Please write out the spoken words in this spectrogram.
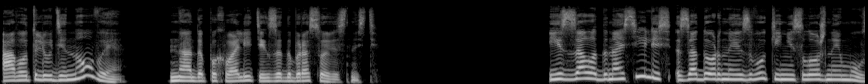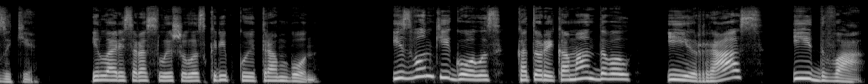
А вот люди новые, надо похвалить их за добросовестность. Из зала доносились задорные звуки несложной музыки. И Ларис расслышала скрипку и тромбон и звонкий голос, который командовал «и раз, и два».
